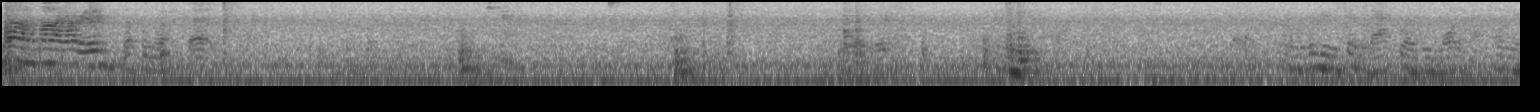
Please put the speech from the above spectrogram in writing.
No, no, not really. nothing like that. We're gonna be sitting back where we want it, back on your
